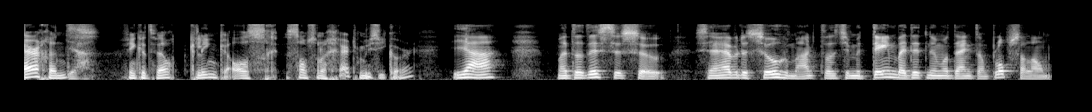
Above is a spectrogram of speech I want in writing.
Ergens Ja. vind ik het wel klinken als Samson en Gert muziek hoor. Ja, maar dat is dus zo. Ze hebben het zo gemaakt dat je meteen bij dit nummer denkt aan Plopsaland.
